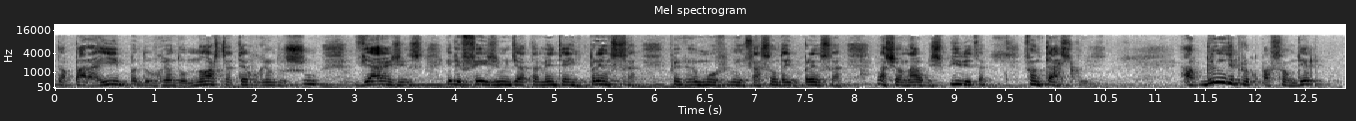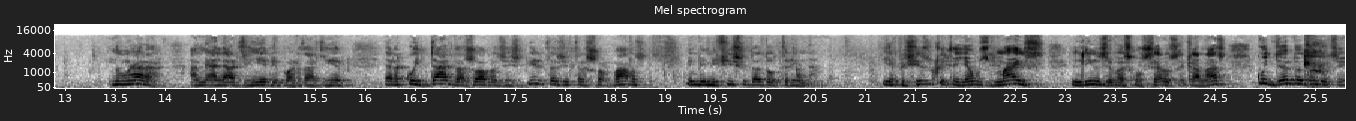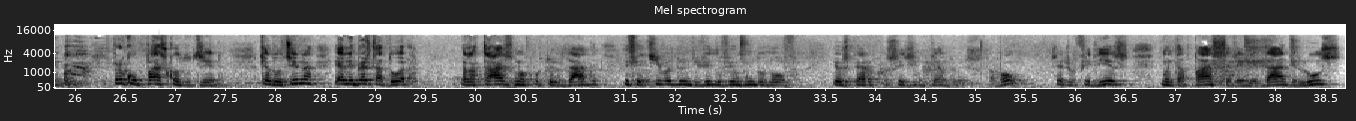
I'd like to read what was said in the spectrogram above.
da Paraíba, do Rio Grande do Norte até o Rio Grande do Sul, viagens, ele fez imediatamente a imprensa, fez a movimentação da imprensa nacional espírita, fantástico isso. A grande preocupação dele não era amealhar dinheiro e guardar dinheiro, era cuidar das obras espíritas e transformá-las em benefício da doutrina. E é preciso que tenhamos mais Lins e Vasconcelos encarnados cuidando da doutrina, preocupados com a doutrina, que a doutrina é libertadora. Ela traz uma oportunidade efetiva do indivíduo ver um mundo novo. Eu espero que vocês entendam isso, tá bom? Sejam felizes, muita paz, serenidade, luz.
